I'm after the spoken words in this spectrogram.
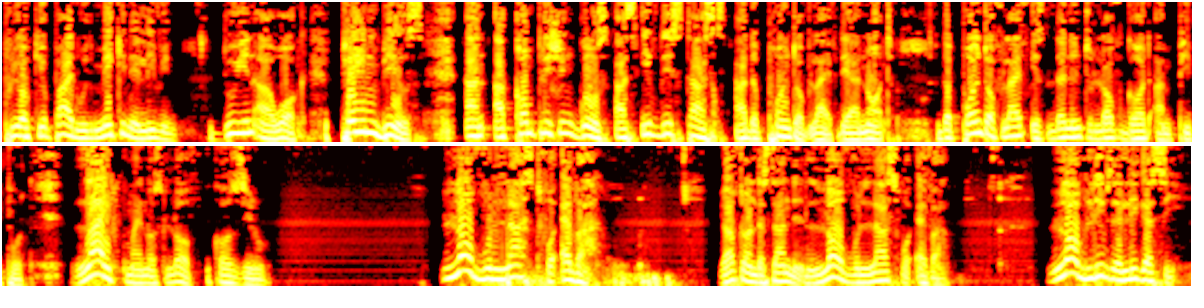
preoccupied with making a living, doing our work, paying bills, and accomplishing goals as if these tasks are the point of life. They are not. The point of life is learning to love God and people. Life minus love equals zero. Love will last forever. You have to understand it. Love will last forever. Love leaves a legacy.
